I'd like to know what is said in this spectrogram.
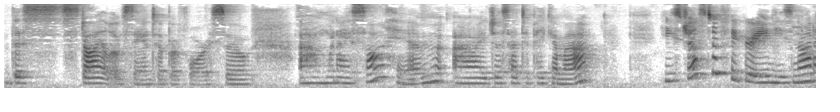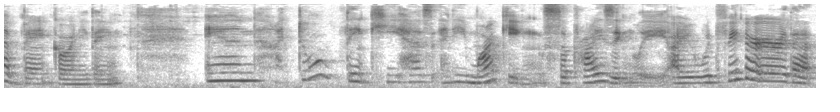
this style of Santa before, so um, when I saw him, I just had to pick him up. He's just a figurine, he's not a bank or anything. And I don't think he has any markings, surprisingly. I would figure that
